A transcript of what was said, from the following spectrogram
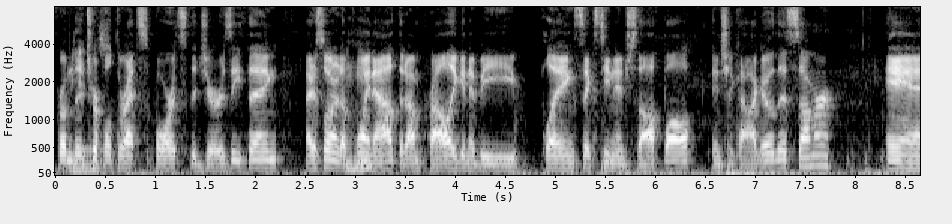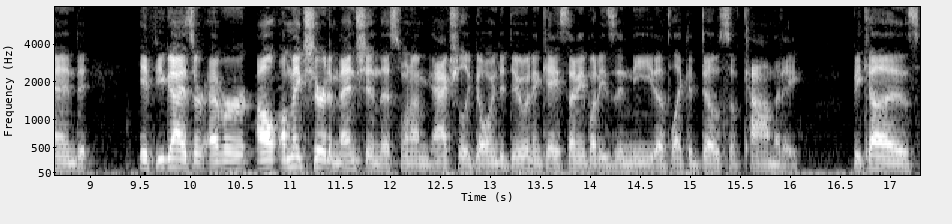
from the triple threat sports, the jersey thing, I just wanted to Mm-hmm. point out that I'm probably going to be playing 16 inch softball in Chicago this summer, and if you guys are ever, I'll, I'll make sure to mention this when I'm actually going to do it in case anybody's in need of like a dose of comedy, because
